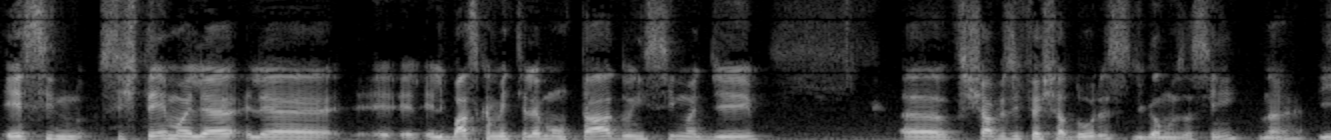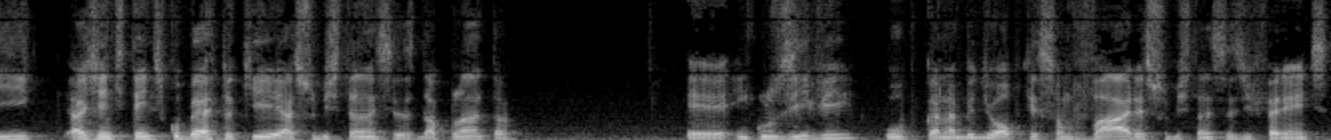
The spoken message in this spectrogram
esse sistema ele é, ele é ele basicamente ele é montado em cima de uh, chaves e fechaduras digamos assim né e a gente tem descoberto que as substâncias da planta é, inclusive o canabidiol porque são várias substâncias diferentes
